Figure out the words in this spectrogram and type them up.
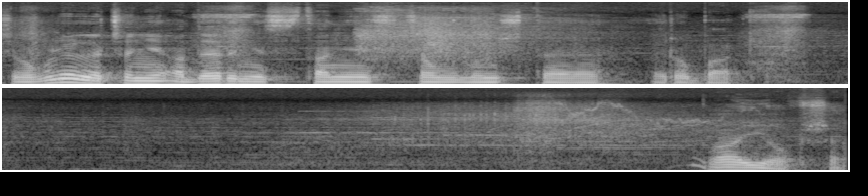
Czy w ogóle leczenie Aderyn jest w stanie ściągnąć te robaki? A i owszem.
